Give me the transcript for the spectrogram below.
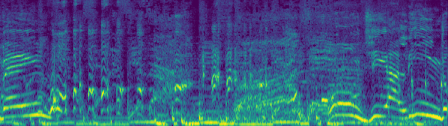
bem? Um dia lindo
